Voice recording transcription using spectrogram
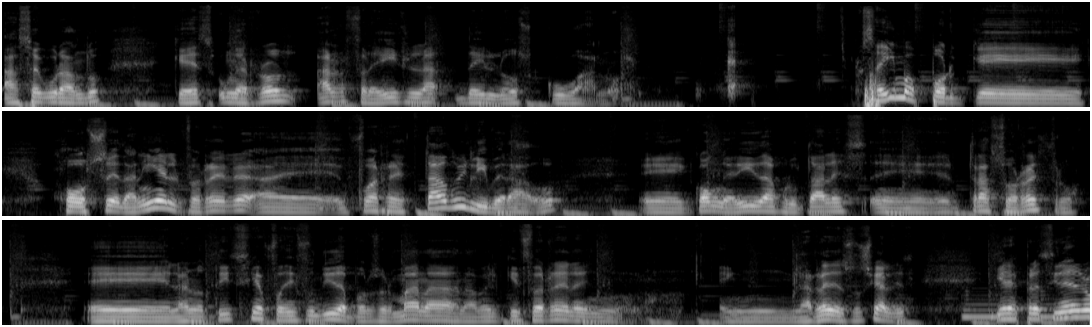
asegurando que es un error al freírla de los cubanos. Seguimos porque José Daniel Ferrer eh, fue arrestado y liberado eh, con heridas brutales eh, tras su arresto. la noticia fue difundida por su hermana Anabel Ferrer en, en las redes sociales y el expresidente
